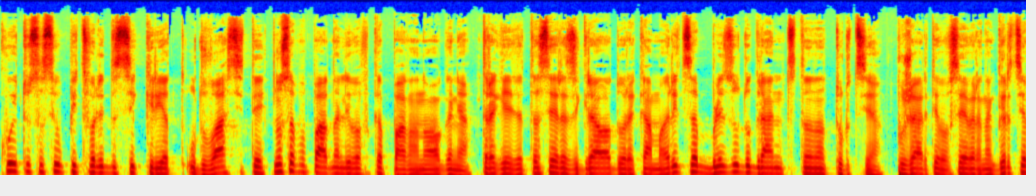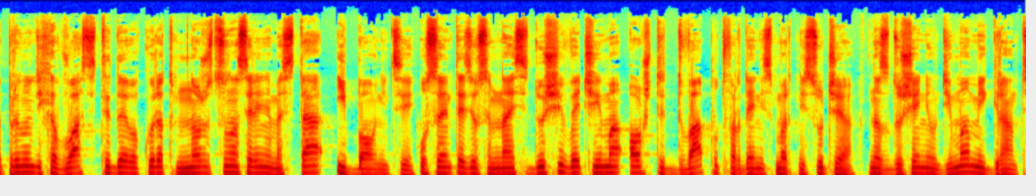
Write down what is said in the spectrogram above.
които са се опитвали да се крият от властите, но са попаднали в капана на огъня. Трагедията се е разиграла до река Марица, близо до границата на Турция. Пожарите в северна Гърция принудиха властите да евакуират множество населени места и болници. Освен тези 18 души, вече има още два потвърдени смъртни случая на задушени от дима мигрант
